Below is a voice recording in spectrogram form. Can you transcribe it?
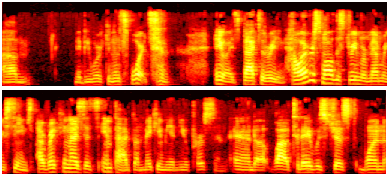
um, maybe working in sports. Anyways, back to the reading. However small this dream or memory seems, I recognize its impact on making me a new person. And uh, wow, today was just one,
